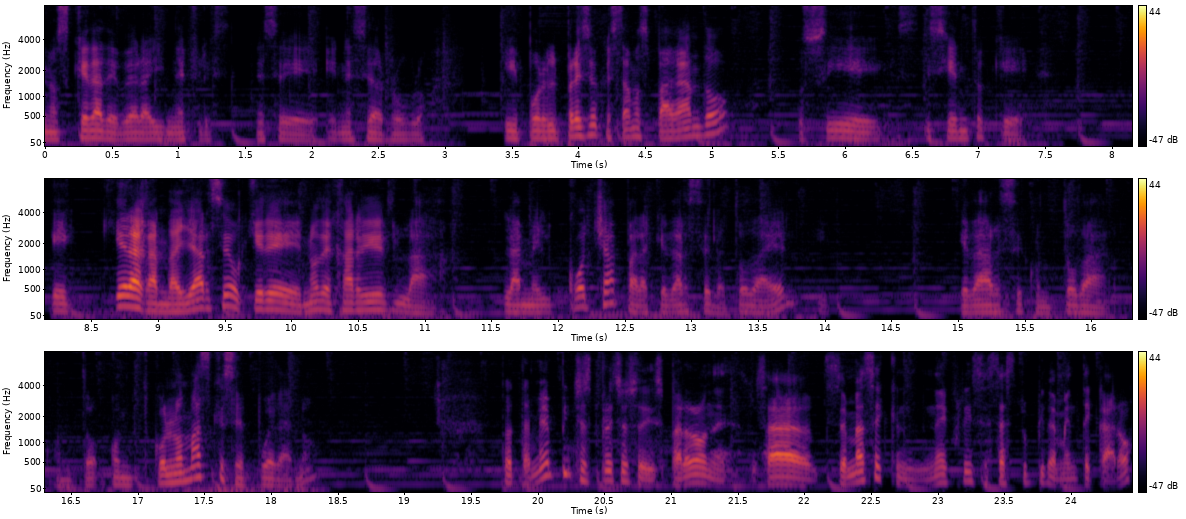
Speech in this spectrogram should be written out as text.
nos queda de ver ahí Netflix en ese, en ese rubro. Y por el precio que estamos pagando, pues sí, siento que, que quiere agandallarse o quiere no dejar ir la, la melcocha para quedársela toda a él y quedarse con toda, con, con, lo más que se pueda, ¿no? Pero también pinches precios se dispararon. Eh. O sea, se me hace que Netflix está estúpidamente caro.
